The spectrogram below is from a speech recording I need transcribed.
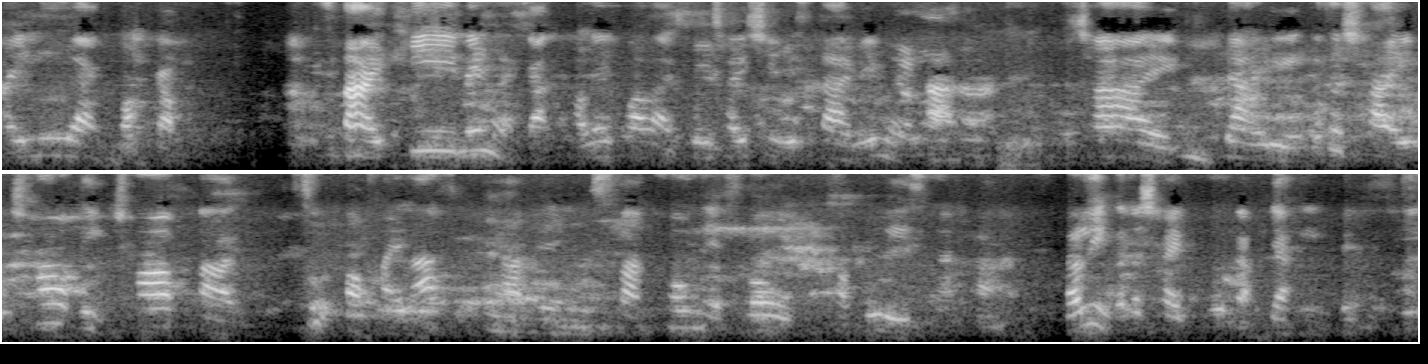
ให้เลือกบวกกับสไตล์ที่ไม่เหมือนกันเขาเรียกว่าอะไรคุณใช้ชีวิตสไตล์ไม่เหมือนกันใช่อย่างหลิงก็จะใช้ชอบหลิงชอบอ่อสูตรออกใหม่ล่าสุดค่ะเป็น Sparkle Natural Propolis นะ แล้วหลิงก็จะใช้คู่กับอย่างเป็นคนที่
